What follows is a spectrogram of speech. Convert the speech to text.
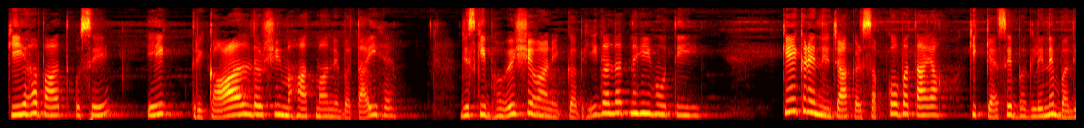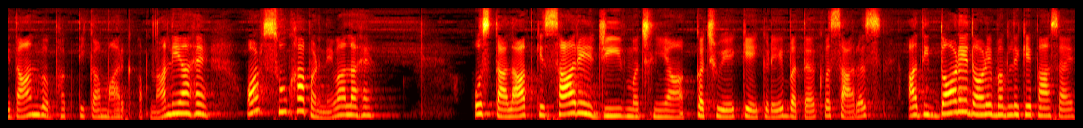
कि यह बात उसे एक त्रिकालदर्शी महात्मा ने बताई है, जिसकी भविष्यवाणी कभी गलत नहीं होती। केकड़े ने जाकर सबको बताया कि कैसे बगले ने बलिदान व भक्ति का मार्ग अपना लिया है और सूखा पड़ने वाला है। उस तालाब के सारे जीव, मछलियाँ, कछुए, केकड़े, बतख व सारस आदि दौड़े दौड़े बगले के पास आए।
